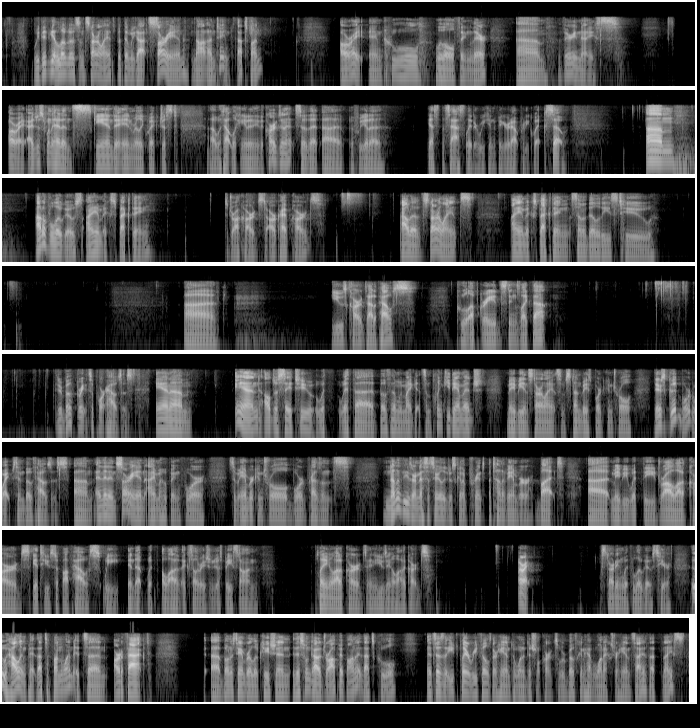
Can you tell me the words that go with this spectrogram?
we did get Logos and Star Alliance, but then we got Saurian, not Untamed. That's fun. All right, and cool little thing there. Um, very nice. All right, I just went ahead and scanned it in really quick, just uh, without looking at any of the cards in it, so that uh, if we get a guess the SAS later, we can figure it out pretty quick. So, um, out of Logos, I am expecting to draw cards, to archive cards. Out of Star Alliance, I am expecting some abilities to uh, use cards out of house cool upgrades, things like that. They're both great support houses, and um, and I'll just say too, with with uh, both of them, we might get some plinky damage, maybe in Star Alliance some stun-based board control. There's good board wipes in both houses, um, and then in Saurian, I'm hoping for some amber control, board presence. None of these are necessarily just going to print a ton of amber, but uh, maybe with the draw a lot of cards, get to use stuff off house, we end up with a lot of acceleration just based on playing a lot of cards and using a lot of cards. All right, starting with logos here. Ooh, Howling Pit, that's a fun one. It's an artifact, uh, bonus amber location. This one got a draw pip on it. That's cool. It says that each player refills their hand to one additional card. So we're both going to have one extra hand size. That's nice.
